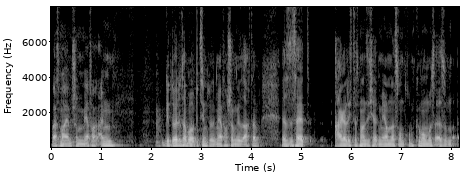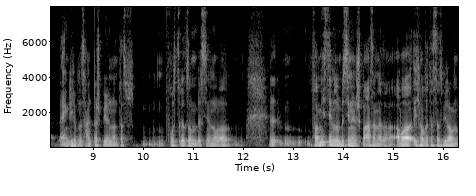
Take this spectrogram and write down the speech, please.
was wir eben schon mehrfach angedeutet haben, oder beziehungsweise mehrfach schon gesagt haben, es ist halt ärgerlich, dass man sich halt mehr um das Rundherum kümmern muss, als um, eigentlich um das Handballspielen. Und das frustriert so ein bisschen oder äh, vermisst eben so ein bisschen den Spaß an der Sache. Aber ich hoffe, dass das wieder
